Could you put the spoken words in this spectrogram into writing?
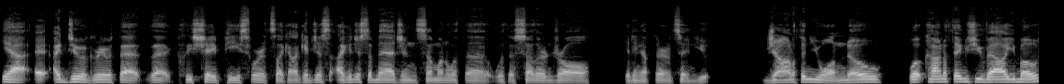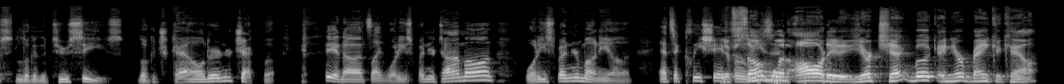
Yeah, I, I, do agree with that that cliche piece where it's like I could just I could just imagine someone with a with a southern drawl getting up there and saying, "You, Jonathan, you want to know what kind of things you value most? Look at the two C's. Look at your calendar and your checkbook. you know, it's like, what do you spend your time on? What do you spend your money on? That's a cliche. If someone reason. audited your checkbook and your bank account,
